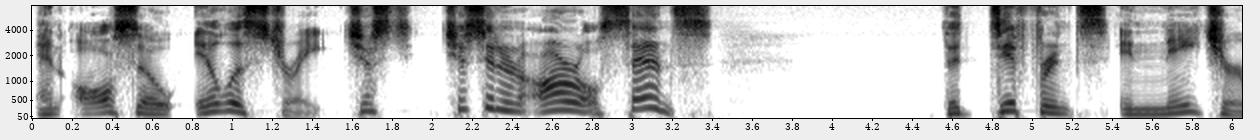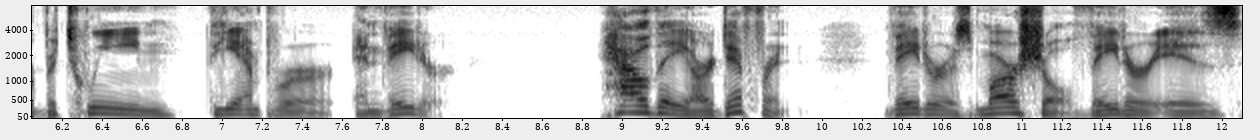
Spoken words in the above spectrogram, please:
and also illustrate just just in an oral sense the difference in nature between the emperor and Vader. How they are different. Vader is martial. Vader is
